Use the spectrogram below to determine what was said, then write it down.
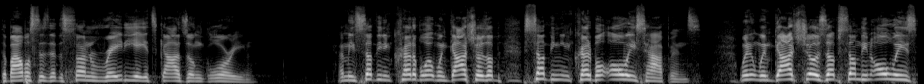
the Bible says that the sun radiates God's own glory. I mean, something incredible, when God shows up, something incredible always happens. When, when God shows up, something always,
